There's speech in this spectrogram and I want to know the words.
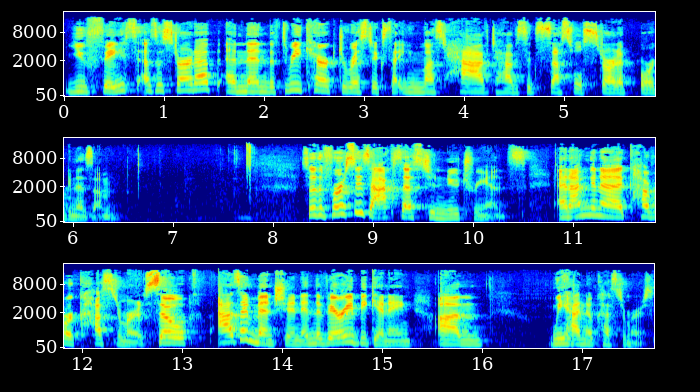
you face as a startup, and then the three characteristics that you must have to have a successful startup organism. So, the first is access to nutrients, and I'm going to cover customers. So, as I mentioned in the very beginning, um, we had no customers.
